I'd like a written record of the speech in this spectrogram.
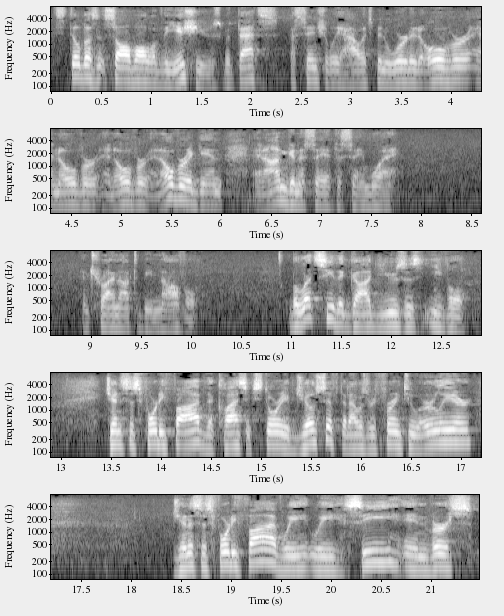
It still doesn't solve all of the issues, but that's essentially how it's been worded over and over and over and over again, and I'm going to say it the same way and try not to be novel. But let's see that God uses evil. Genesis 45, the classic story of Joseph that I was referring to earlier. Genesis 45, we, we see in verse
